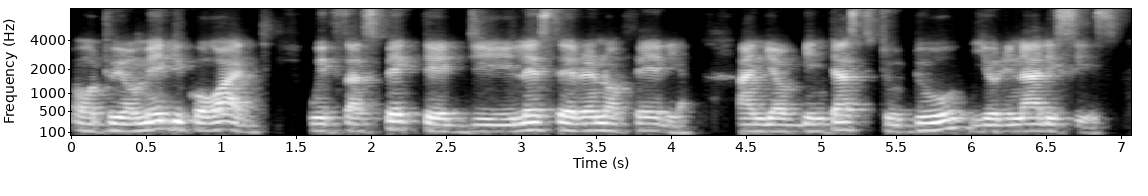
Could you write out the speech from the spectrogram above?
or to your medical ward with suspected, uh, let's say, renal failure, and you have been tasked to do urinalysis.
